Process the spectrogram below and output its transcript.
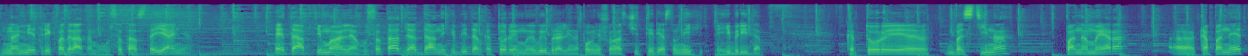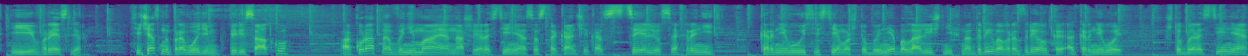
на метре квадратном, гусота стояния. Это оптимальная гусота для данных гибридов, которые мы выбрали. Напомню, что у нас 4 основных гибрида, которые Бастина, Панамера, э, Капанет и Вреслер. Сейчас мы проводим пересадку, аккуратно вынимая наши растения со стаканчика с целью сохранить корневую систему, чтобы не было лишних надрывов, разрывов корневой, чтобы растение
